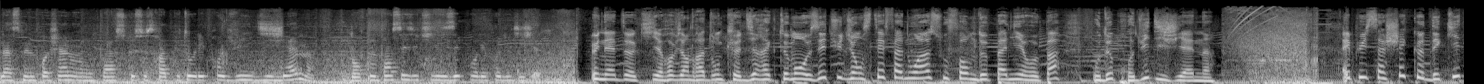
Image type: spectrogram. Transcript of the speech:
la semaine prochaine, on pense que ce sera plutôt les produits d'hygiène. Donc, on pense les utiliser pour les produits d'hygiène. Une aide qui reviendra donc directement aux étudiants stéphanois sous forme de panier repas ou de produits d'hygiène. Et puis sachez que des kits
